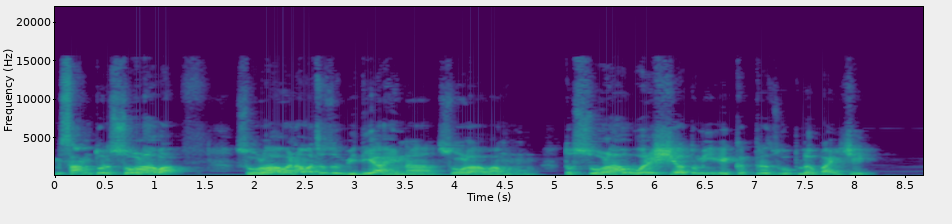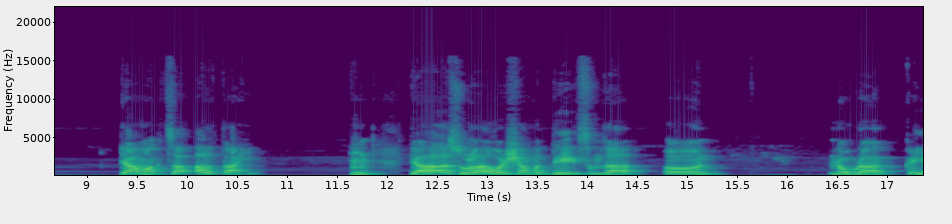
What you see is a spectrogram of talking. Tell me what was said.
मी सांगतो ना सोळावा. सोळावा नावाचा जो विधी आहे ना सोळावा म्हणून तो सोळा वर्ष तुम्ही एकत्र झोपलं पाहिजे. त्यामागचा अर्थ आहे. त्या सोळा वर्षामध्ये समजा नवरा काही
